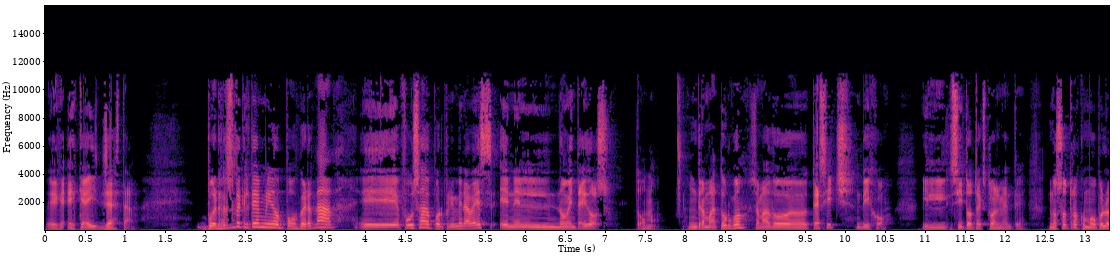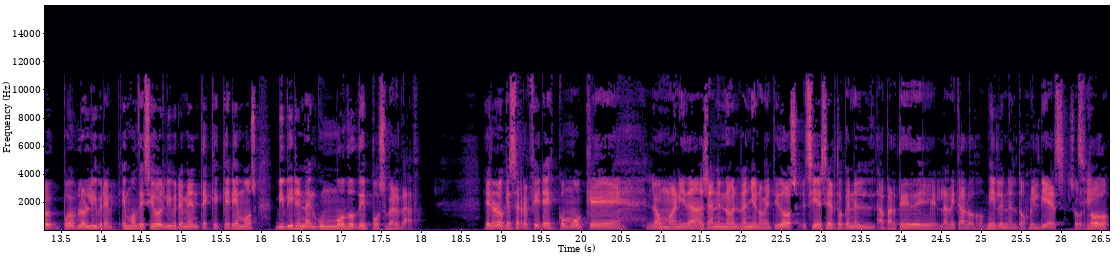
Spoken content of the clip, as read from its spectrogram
es, es que ahí ya está. Pues resulta que el término posverdad eh, fue usado por primera vez en el 92. Toma. Un dramaturgo llamado Tesich dijo, y cito textualmente, nosotros como pueblo, libre hemos decidido libremente que queremos vivir en algún modo de posverdad. Él a lo que se refiere es como que la humanidad, ya en el, año 92, sí es cierto que en el, a partir de la década de los 2000, en el 2010 sobre Sí. todo,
